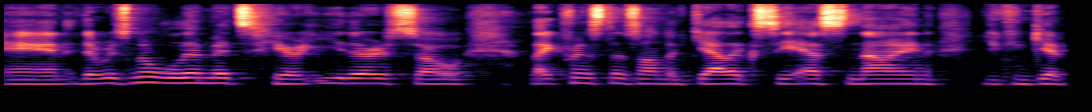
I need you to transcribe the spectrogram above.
and there is no limits here either. So, like for instance, on the Galaxy S9, you can get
